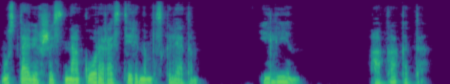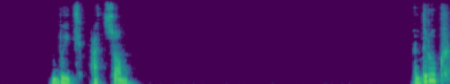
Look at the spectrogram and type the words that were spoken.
уставившись на горы растерянным взглядом. Илин, а как это? Быть отцом? Друг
